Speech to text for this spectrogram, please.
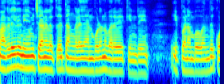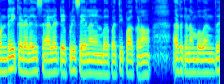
மகளிர் இணையம் சேனலுக்கு தங்களை அன்புடன் வரவேற்கின்றேன். இப்போ நம்ம வந்து கொண்டை கடலை சாலட் எப்படி செய்யலாம் என்பதை பற்றி பார்க்கலாம். அதுக்கு நம்ம வந்து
